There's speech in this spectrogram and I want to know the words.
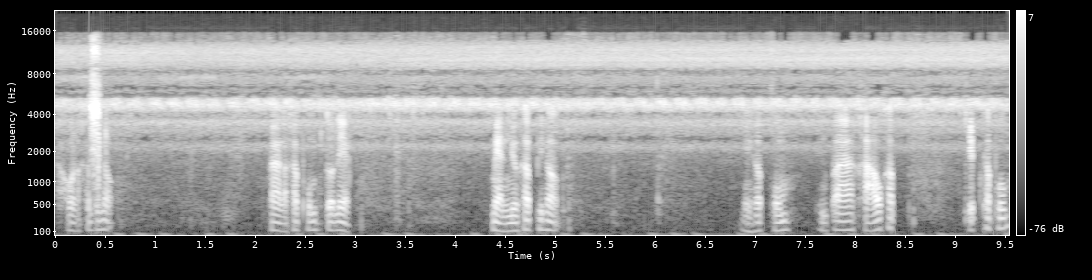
เอาละครับพี่น้องมาแล้วครับ ผมตัวแรกแม่นอยู่ครับพี่น้องนี่ครับ ผมเป็นปลาขาวครับเก็บครับผม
